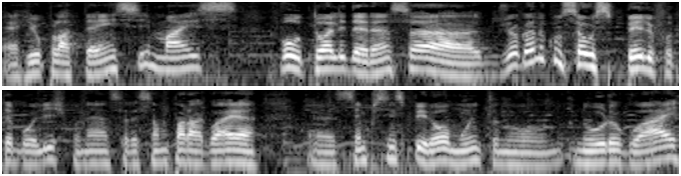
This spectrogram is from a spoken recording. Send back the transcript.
é, Rio Platense, mas voltou à liderança jogando com seu espelho futebolístico, né? A seleção paraguaia eh, sempre se inspirou muito no, no Uruguai,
